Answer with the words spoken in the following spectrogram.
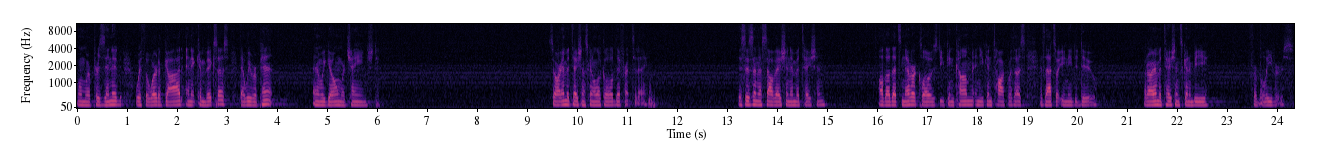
When we're presented with the Word of God and it convicts us, that we repent and then we go and we're changed. So our invitation is going to look a little different today. This isn't a salvation invitation. Although that's never closed, you can come and you can talk with us if that's what you need to do. But our invitation is going to be for believers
